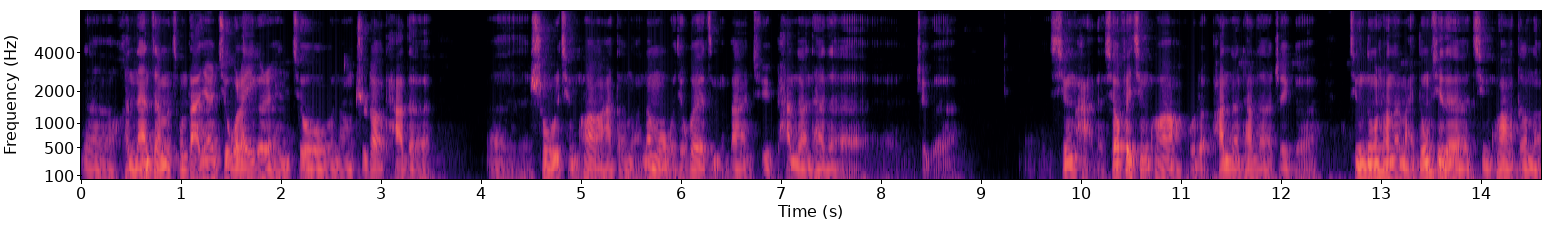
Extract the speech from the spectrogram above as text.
呃很难咱们从大街上揪过来一个人就能知道他的呃收入情况啊等等。那么我就会怎么办？去判断他的这个信用卡的消费情况，或者判断他的这个。京东上的买东西的情况等等，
